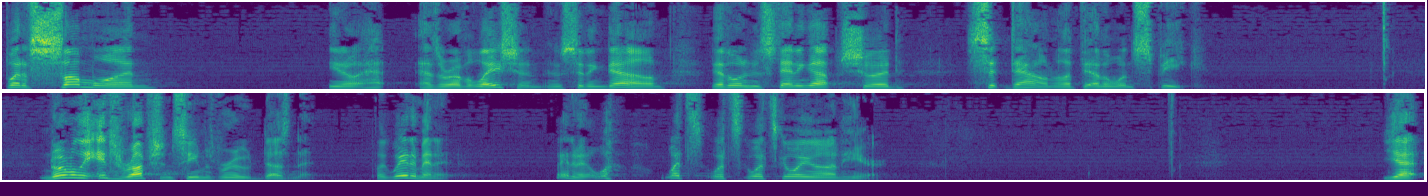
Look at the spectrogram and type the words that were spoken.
but if someone, you know, ha- has a revelation who's sitting down, the other one who's standing up should sit down and let the other one speak. Normally, interruption seems rude, doesn't it? Like, wait a minute. Wait a minute. What's, what's, what's going on here? Yet,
